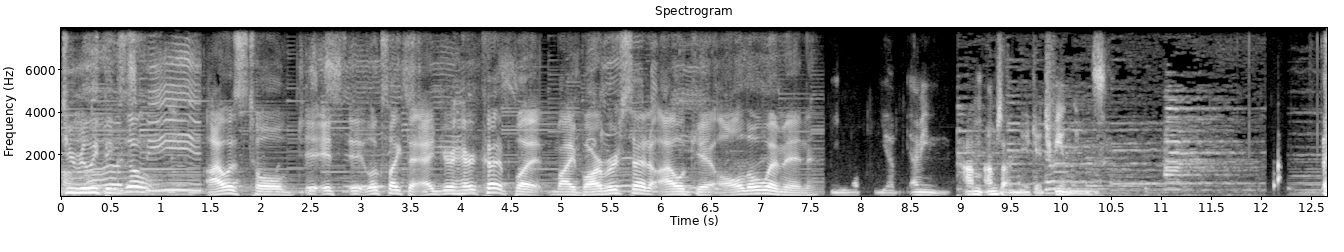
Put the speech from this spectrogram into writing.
Do you really think so? I was told it, it, it looks like the Edgar haircut, but my barber said I will get all the women. Yep, yep. I mean, I'm, I'm starting to catch feelings.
